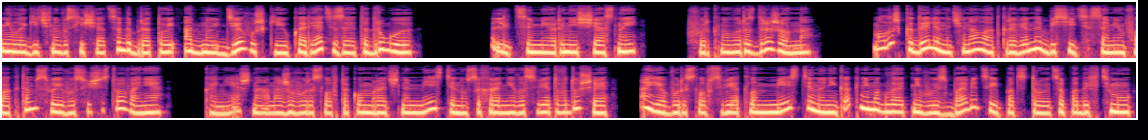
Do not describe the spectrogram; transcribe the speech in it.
Нелогично восхищаться добротой одной девушки и укорять за это другую. «Лицемер несчастный», — фыркнула раздраженно. Малышка Дели начинала откровенно бесить самим фактом своего существования. Конечно, она же выросла в таком мрачном месте, но сохранила свет в душе, а я выросла в светлом месте, но никак не могла от него избавиться и подстроиться под их тьму.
